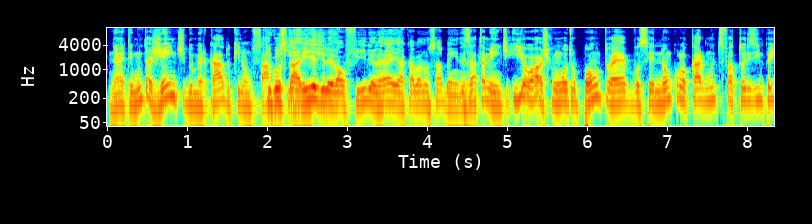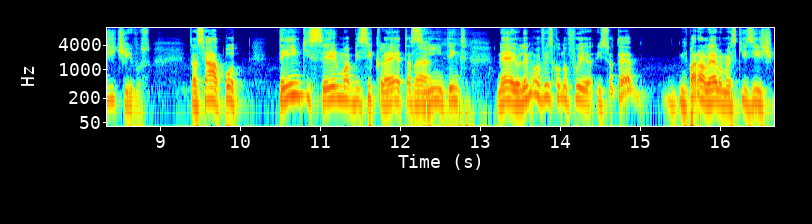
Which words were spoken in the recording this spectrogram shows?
né? Tem muita gente do mercado que não sabe. Que gostaria que de levar o filho, né? E acaba não sabendo. Né? Exatamente. E eu acho que um outro ponto é você não colocar muitos fatores impeditivos. Então, assim, ah, pô, tem que ser uma bicicleta assim, tem que. Né? Eu lembro uma vez quando eu fui. Isso até em paralelo, mas que existe.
